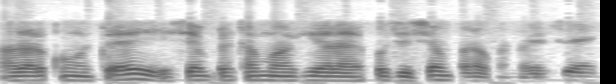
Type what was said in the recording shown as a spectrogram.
hablar con ustedes y siempre estamos aquí a la disposición para cuando deseen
